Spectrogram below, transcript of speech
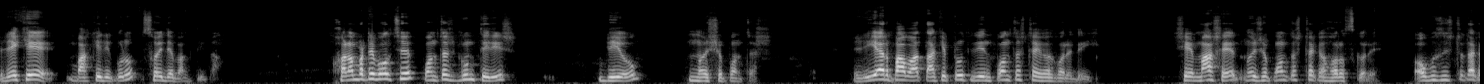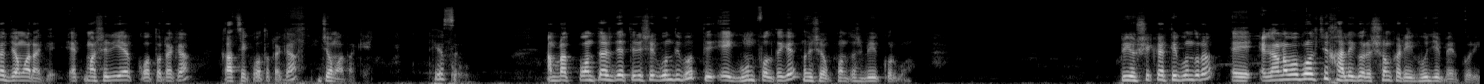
রেখে বাকিগুলো দিয়ে ভাগ দিবা। খ নম্বরটি বলছে পঞ্চাশ গুণ তিরিশ বিয়োগ নয়শো পঞ্চাশ। রিয়ার বাবা তাকে প্রতিদিন পঞ্চাশ টাকা করে দেয়। সে মাসে নয়শো পঞ্চাশ টাকা খরচ করে। অবশিষ্ট টাকা জমা রাখে। এক মাসে রিয়ার কত টাকা? কাছে কত টাকা জমা থাকে। ঠিক আছে? আমরা পঞ্চাশ দিয়ে তিরিশে গুণ দিব এই গুণফল থেকে নয়শো পঞ্চাশ বিয়োগ করব। প্রিয় শিক্ষার্থী বন্ধুরা, এই এগারো নম্বর বলছে, খালি করে সংখ্যাটি খুঁজে বের করি।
